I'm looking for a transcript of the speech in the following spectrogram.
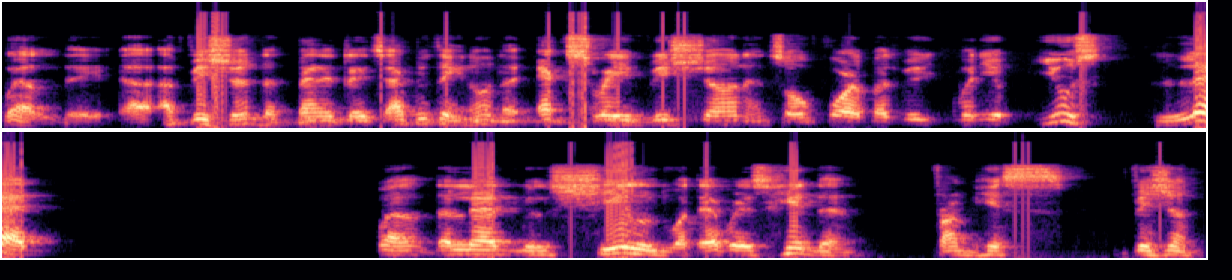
well, the, uh, a vision that penetrates everything, you know, the X-ray vision and so forth. But we, when you use lead, well, the lead will shield whatever is hidden from his vision.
